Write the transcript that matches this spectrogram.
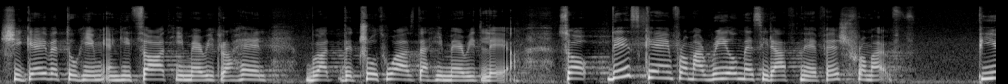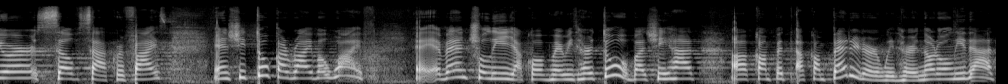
she gave it to him, and he thought he married Rahel, but the truth was that he married Leah. So this came from a real Mesirat Nefesh, from a pure self sacrifice, and she took a rival wife. Eventually, Yaakov married her too, but she had a, comp- a, competitor with her. Not only that,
